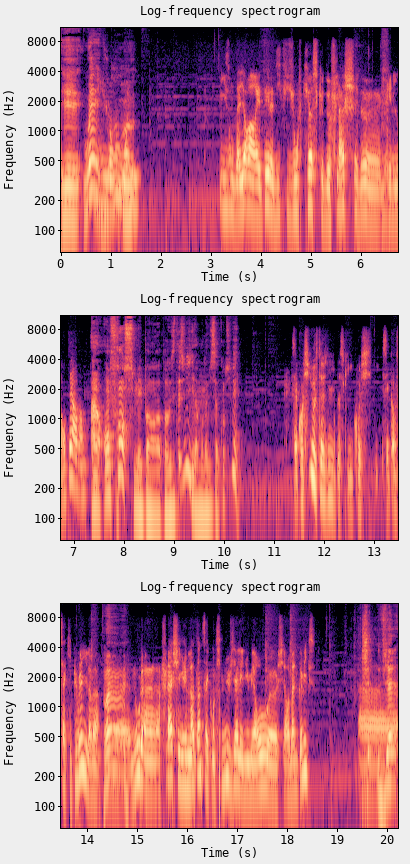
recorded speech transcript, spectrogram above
Et ouais, du coup, euh, ils ont d'ailleurs arrêté la diffusion kiosque de Flash et de Green Lantern. hein. alors en France, mais pas, pas aux États-Unis, à mon avis, ça a continué. Ça continue aux États-Unis parce que c'est comme ça qu'ils publient là-bas. Ouais, ouais, Euh, nous, la Flash et Green Lantern, ça continue via les numéros euh, chez Urban Comics. Chez- Euh, Via,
